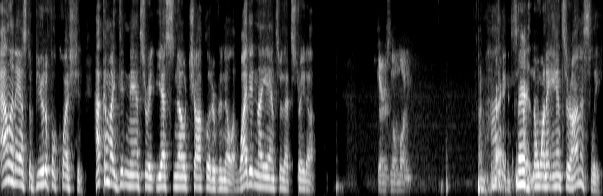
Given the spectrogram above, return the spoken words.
Alan asked a beautiful question. How come I didn't answer it yes, no, chocolate or vanilla? Why didn't I answer that straight up? there is no money. I'm hiding. I don't want to answer honestly.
